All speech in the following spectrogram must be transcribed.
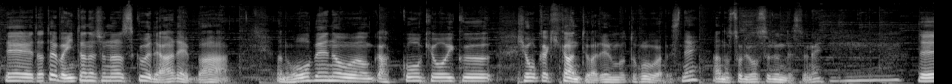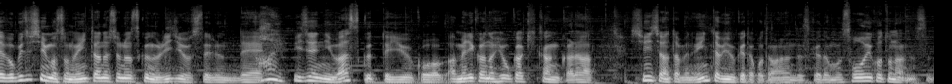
す。で例えばインターナショナルスクールであればあの欧米の学校教育評価機関と言われるところがですねあのそれをするんですよね。で僕自身もそのインターナショナルスクールの理事をしてるんで、はい、以前にワスクっていうこうアメリカの評価機関から審査のためのインタビューを受けたことがあるんですけどもそういうことなんです。へ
